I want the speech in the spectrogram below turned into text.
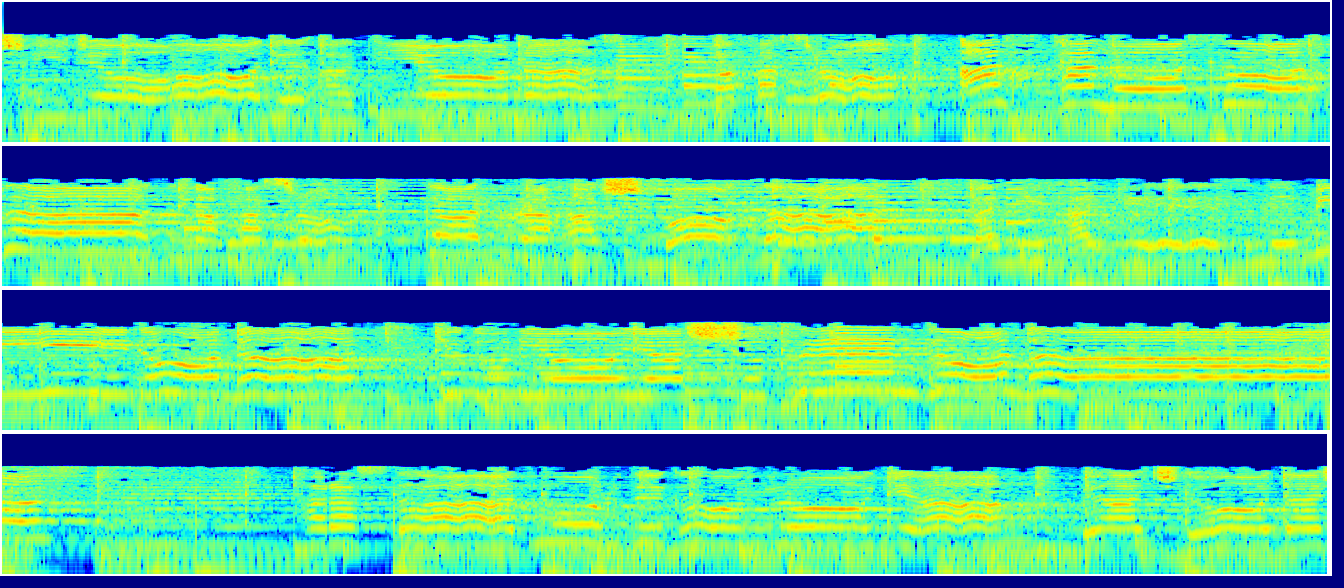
رهش ایجاد ادیان است. قفس را از طلا سازد. نفس را در رهش بازد. ولی هرگز نمی‌داند که دنیایش و زندان است. پرستد مردگان را گه به اجدادش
